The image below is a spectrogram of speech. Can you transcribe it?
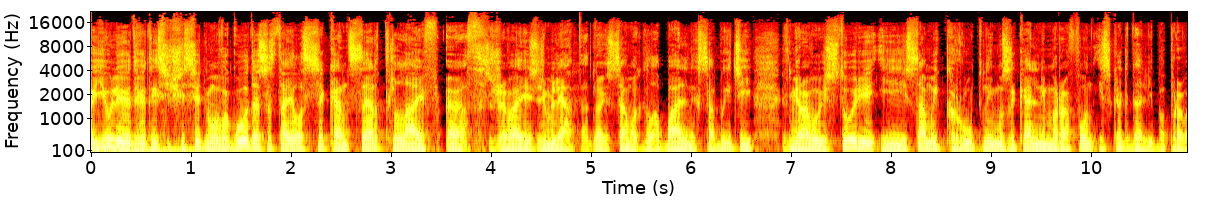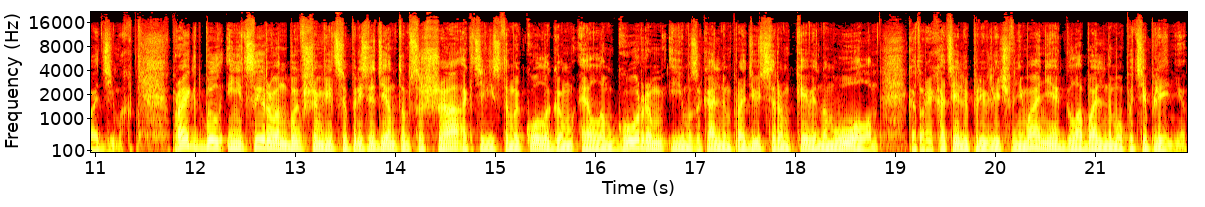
июле 2007 года состоялся концерт Live Earth «Живая Земля», одно из самых глобальных событий в мировой истории и самый крупный музыкальный марафон из когда-либо проводимых. Проект был инициирован бывшим вице-президентом США, активистом-экологом Эллом Гором и музыкальным продюсером Кевином Уоллом, которые хотели привлечь внимание к глобальному потеплению.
